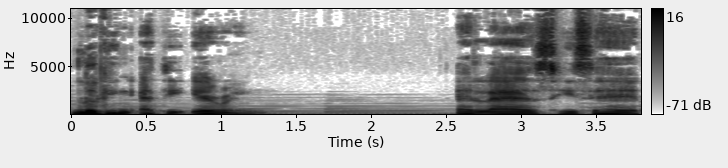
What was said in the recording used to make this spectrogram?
looking at the earring. At last he said,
